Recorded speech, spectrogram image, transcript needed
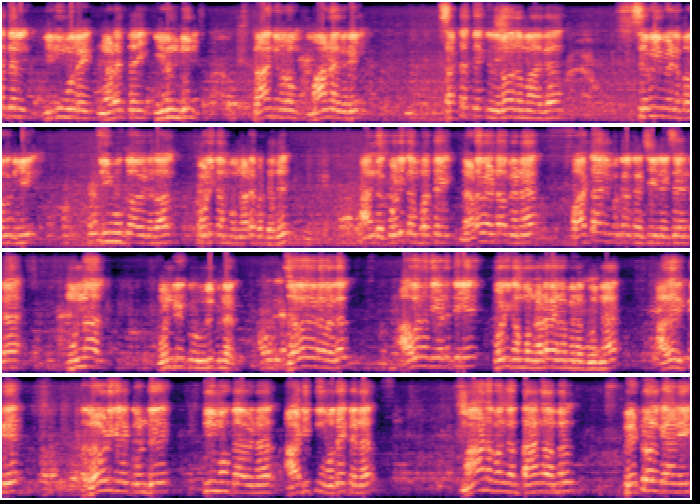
தேர்தல் விதிமுறை நடத்தை இருந்தும் காஞ்சிபுரம் மாநகரில் சட்டத்துக்கு விரோதமாக செவிமேடு பகுதியில் திமுகவினரால் கொடிக்கம்பம் நடைபெற்றது. அந்த கொடிக்கம்பத்தை நட வேண்டாம் என பாட்டாளி மக்கள் கட்சியினை சேர்ந்த முன்னாள் ஒன்றிய உறுப்பினர் ஜவஹர் அவர்கள் அவரது இடத்திலே கொடிக்கம்பம் நட வேண்டாம் என கூறினார். அதற்கு ரவுடிகளை கொண்டு திமுகவினர் அடித்து உதைத்தனர். மானபங்கம் தாங்காமல் பெட்ரோல் கேனை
